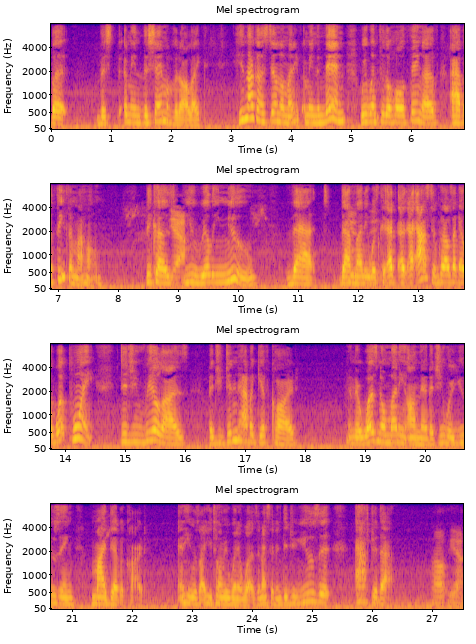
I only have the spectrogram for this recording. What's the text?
but the I mean the shame of it all, like he's not gonna steal no money. I mean, and then we went through the whole thing of I have a thief in my home because Yeah. you really knew that that You- money was. I I asked him because I was like, at what point did you realize that you didn't have a gift card and there was no money on there that you were using my debit card? And he was like, he told me when it was, and I said, and did you use it after that? oh yeah,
